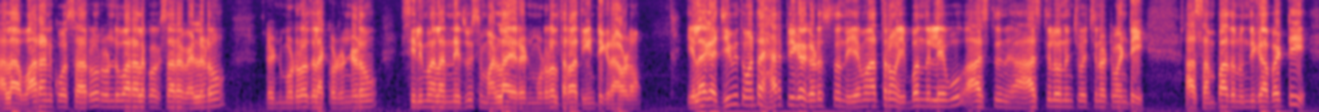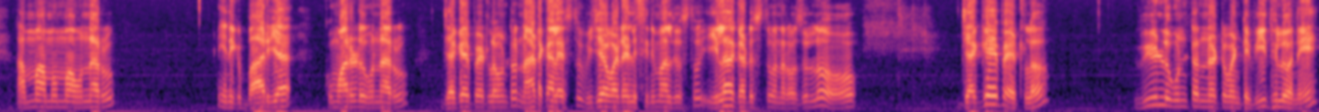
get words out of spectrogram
అలా వారానికి ఒకసారో రెండు వారాలకు ఒకసారి వెళ్ళడం రెండు మూడు రోజులు అక్కడ ఉండడం సినిమాలన్నీ చూసి మళ్ళీ రెండు మూడు రోజుల తర్వాత ఇంటికి రావడం. ఇలాగ జీవితం అంతా హ్యాపీగా గడుస్తుంది. ఏమాత్రం ఇబ్బందులు లేవు. ఆస్తి ఆస్తిలో నుంచి వచ్చినటువంటి ఆ సంపాదన ఉంది కాబట్టి అమ్మ అమ్మమ్మ ఉన్నారు. ఈయనకి భార్య కుమారుడు ఉన్నారు. జగ్గయ్యపేటలో ఉంటూ నాటకాలు వేస్తూ విజయవాడ వెళ్ళి సినిమాలు చూస్తూ ఇలా గడుస్తూ ఉన్న రోజుల్లో జగ్గయ్యపేటలో వీళ్ళు ఉంటున్నటువంటి వీధిలోనే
